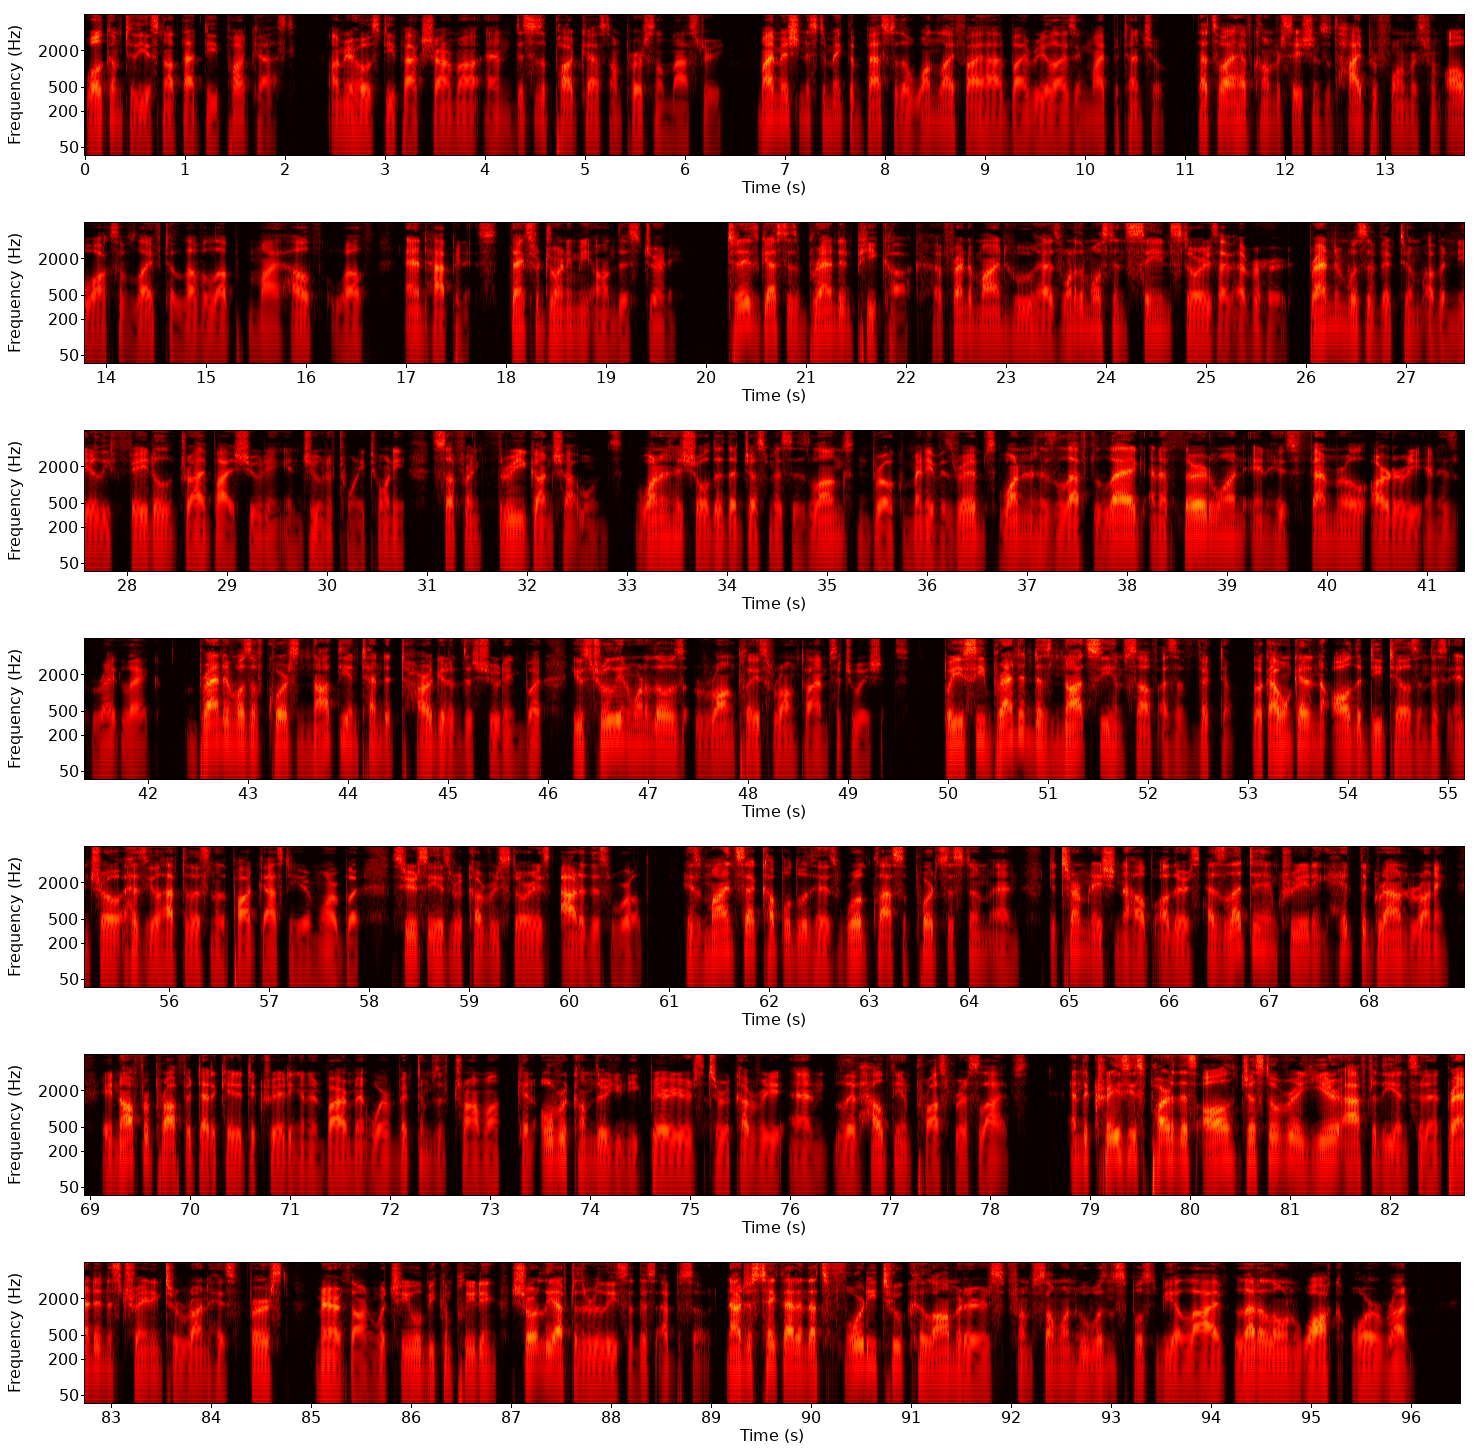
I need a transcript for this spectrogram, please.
Welcome to the It's Not That Deep podcast. I'm your host, Deepak Sharma, and this is a podcast on personal mastery. My mission is to make the best of the one life I have by realizing my potential. That's why I have conversations with high performers from all walks of life to level up my health, wealth, and happiness. Thanks for joining me on this journey. Today's guest is Brandon Peacock, a friend of mine who has one of the most insane stories I've ever heard. Brandon was the victim of a nearly fatal drive by shooting in June of 2020, suffering three gunshot wounds one in his shoulder that just missed his lungs and broke many of his ribs, one in his left leg, and a third one in his femoral artery in his right leg. Brandon was, of course, not the intended target of this shooting, but he was truly in one of those wrong place, wrong time situations. But you see, Brandon does not see himself as a victim. Look, I won't get into all the details in this intro as you'll have to listen to the podcast to hear more, but seriously, his recovery story is out of this world. His mindset, coupled with his world class support system and determination to help others, has led to him creating Hit the Ground Running, a not for profit dedicated to creating an environment where victims of trauma can overcome their unique barriers to recovery and live healthy and prosperous lives. And the craziest part of this all, just over a year after the incident, Brandon is training to run his first marathon, which he will be completing shortly after the release of this episode. Now, just take that in, that's 42 kilometers from someone who wasn't supposed to be alive, let alone walk or run.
